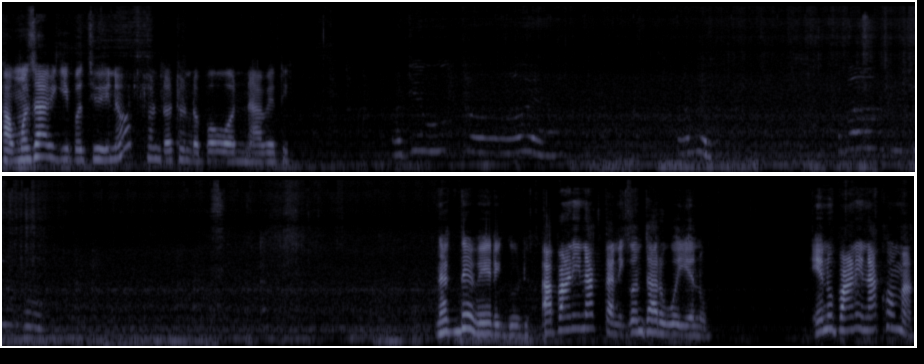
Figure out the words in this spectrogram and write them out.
હા મજા આવી ગઈ બધી એને હો. ઠંડો ઠંડો પવન ને આવે તી પછી હું નાખ દે વેરી ગુડ આ પાણી નાખતા નહીં, ગંધારું હોય એનું. એનું પાણી નાખો માં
